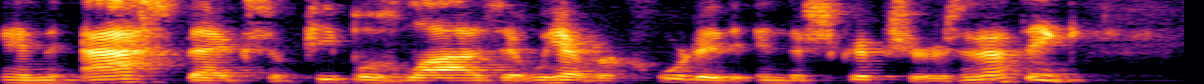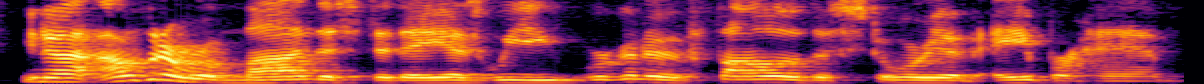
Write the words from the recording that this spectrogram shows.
and aspects of people's lives that we have recorded in the scriptures. And I think you know, I'm going to remind us today as we, we're going to follow the story of Abraham.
